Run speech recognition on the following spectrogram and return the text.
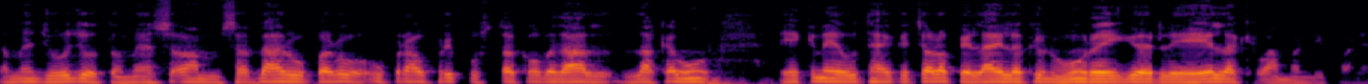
તમે જોજો, તમે આમ સરદાર ઉપર, ઉપરા ઉપરી પુસ્તકો બધા લખે. હું એકને એવું થાય કે ચલો પહેલાંય લખ્યું ને હું રહી ગયો એટલે એ લખવા માંડી પડે.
